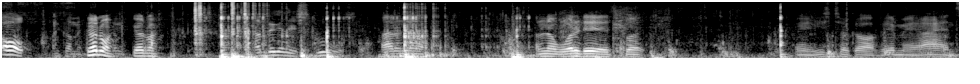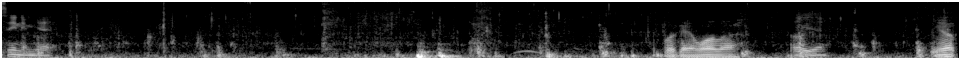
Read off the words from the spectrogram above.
Oh, good one, good one. How big are their schools? I don't know. I don't know what it is, but man, he just took off. Yeah, man, I hadn't seen him yet. Look at a walleye. Oh yeah. Yep.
